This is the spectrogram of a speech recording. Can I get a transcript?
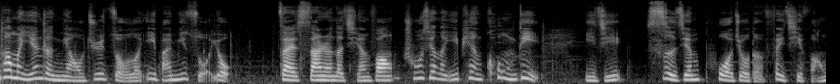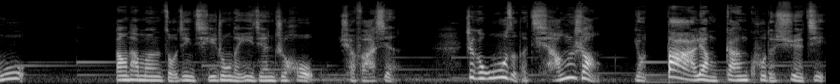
他们沿着鸟居走了一百米左右，在三人的前方出现了一片空地以及四间破旧的废弃房屋。当他们走进其中的一间之后，却发现这个屋子的墙上。有大量干枯的血迹，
